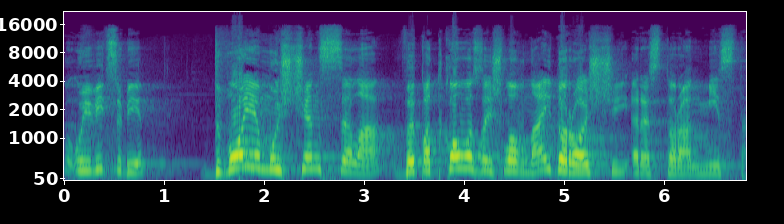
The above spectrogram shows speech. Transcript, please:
Уявіть собі, двоє мужчин з села випадково зайшло в найдорожчий ресторан міста.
